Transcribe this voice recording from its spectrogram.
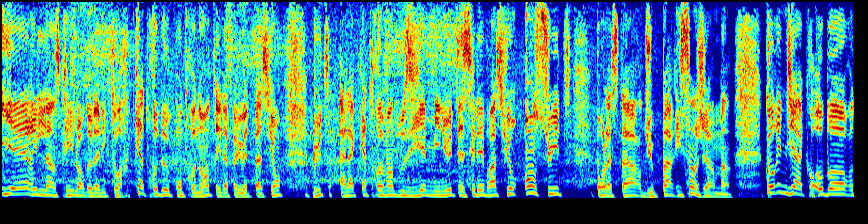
hier. Il l'a inscrit lors de la victoire 4-2 contre Nantes il a fallu être patient. But à la 92e minute et célébration ensuite pour la star du Paris Saint-Germain. Corinne Diacre, au bord,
